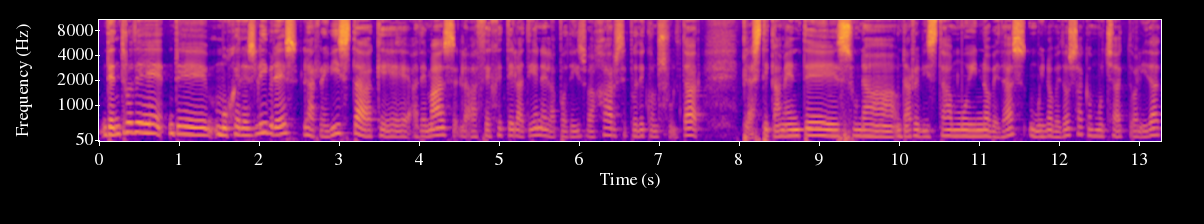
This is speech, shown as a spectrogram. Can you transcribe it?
Dentro de, Mujeres Libres, la revista, que además la CGT la tiene, la podéis bajar, se puede consultar. Plásticamente es una, revista muy, muy novedosa, con mucha actualidad.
